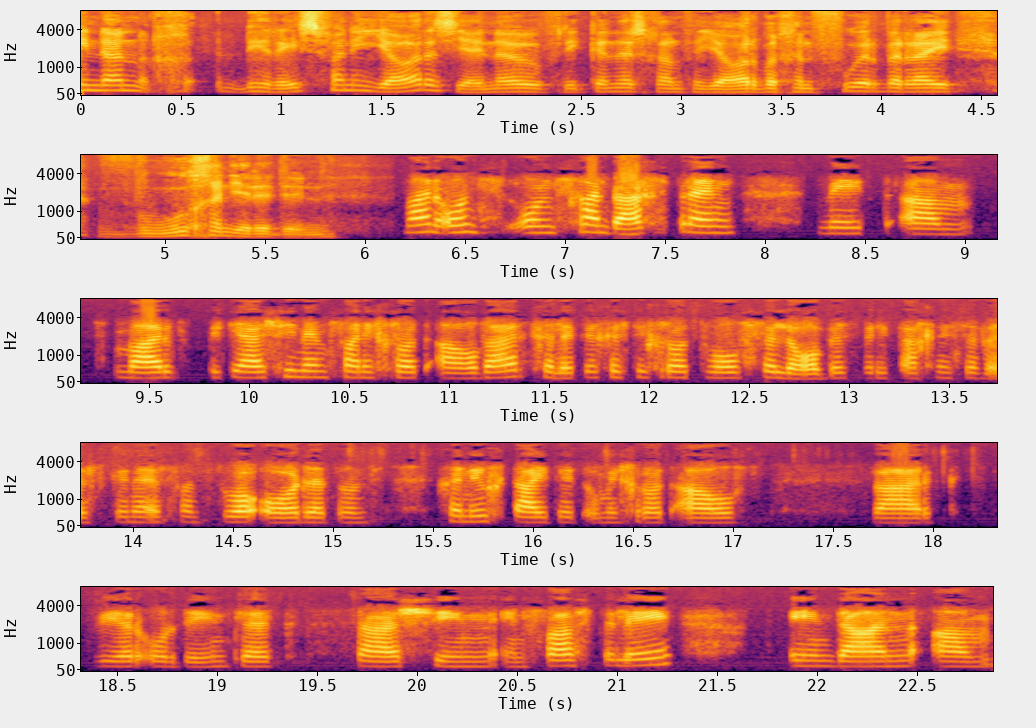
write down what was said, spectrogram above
En dan die res van die jaar as jy nou vir die kinders gaan vir jaar begin voorberei, hoe gaan jy dit doen? Man ons ons gaan wegspring met um maar bietjie hersiening van die graad 11 werk. Gelukkig is die graad 12 syllabus vir die tegniese wiskunde is van so 'n aard dat ons genoeg tyd het om die graad 11 werk weer ordentlik te hersien en vas te lê. En dan um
